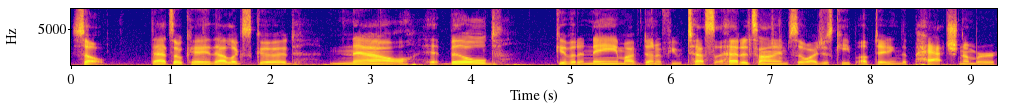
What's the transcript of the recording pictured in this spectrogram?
So that's okay, that looks good. Now hit build give it a name. I've done a few tests ahead of time, so I just keep updating the patch number.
